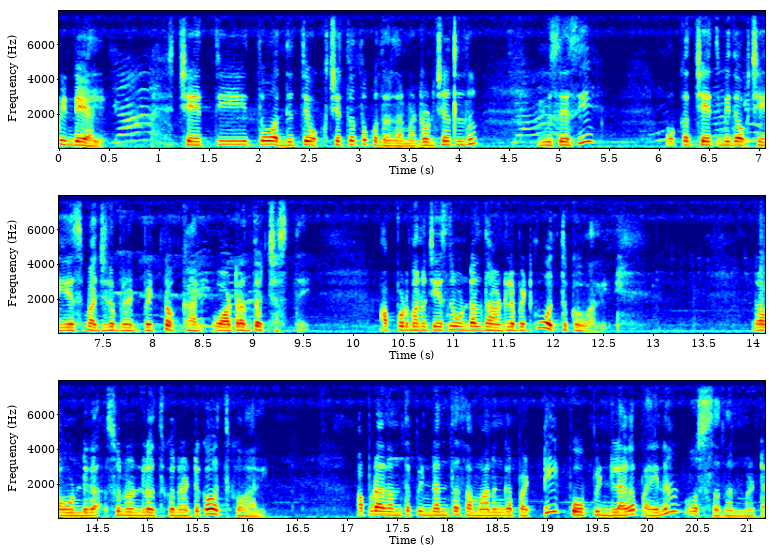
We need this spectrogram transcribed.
పిండేయాలి. చేతితో అద్దెతే ఒక చేతితో కుదరదు అనమాట రెండు చేతులతో యూస్ చేసి ఒక చేతి మీద ఒక చేసి మధ్యలో బ్రెడ్ పెట్టి నొక్కాలి. వాటర్ అంతా వచ్చేస్తాయి. అప్పుడు మనం చేసిన ఉండలు దాంట్లో పెట్టుకుని ఒత్తుకోవాలి. రౌండ్గా సున్నుండలు ఒత్తుకున్నట్టుగా ఒత్తుకోవాలి. అప్పుడు అదంతా పిండంతా సమానంగా పట్టి పోపిండిలాగా పైన వస్తుంది అనమాట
